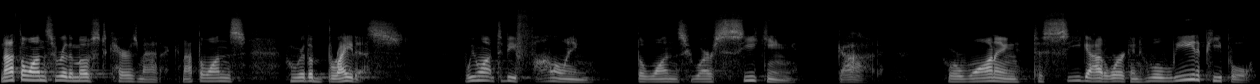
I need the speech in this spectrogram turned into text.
Not the ones who are the most charismatic, not the ones who are the brightest. We want to be following the ones who are seeking God, who are wanting to see God work, and who will lead people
